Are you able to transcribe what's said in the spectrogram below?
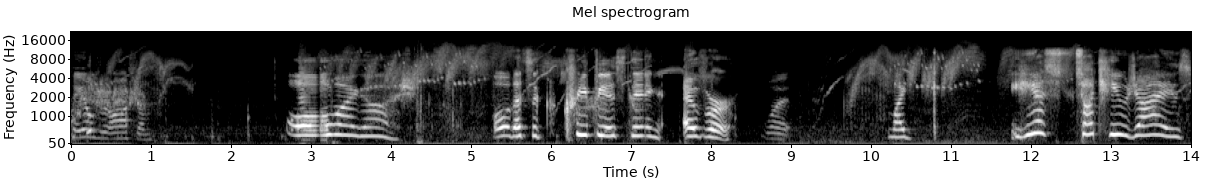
Tails are awesome. Oh my gosh. Oh, that's the creepiest thing ever. What? My. He has such huge eyes.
